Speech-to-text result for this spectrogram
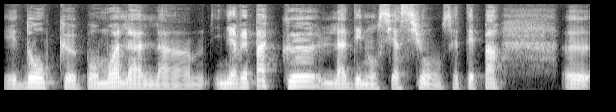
Et donc, euh, pour moi, il n'y avait pas que la dénonciation. C'était pas, euh,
